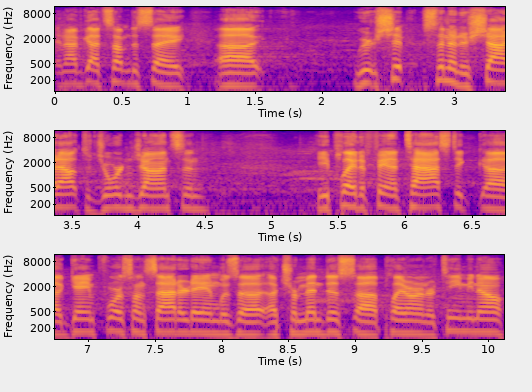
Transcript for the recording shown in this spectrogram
And I've got something to say. Uh, we're sending a shout out to Jordan Johnson. He played a fantastic uh, game for us on Saturday and was a, a tremendous uh, player on our team, you know.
